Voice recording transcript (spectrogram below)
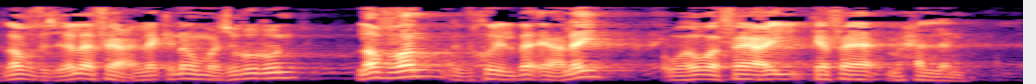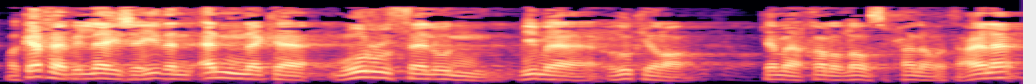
لفظ جلالة فاعل لكنه مجرور لفظا لدخول الباء عليه وهو فاعل كفى محلا. وكفى بالله شهيدا أنك مرسل بما ذكر كما قال الله سبحانه وتعالى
